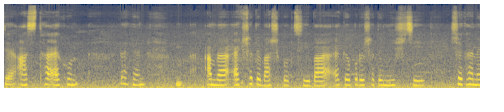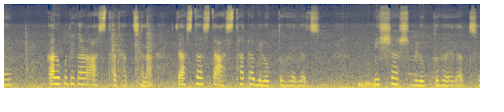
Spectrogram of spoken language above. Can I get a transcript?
যে আস্থা এখন, দেখেন, আমরা একসাথে বাস করছি বা একে অপরের সাথে মিশছি, সেখানে কারও প্রতি কারও আস্থা থাকছে না। যে আস্তে আস্তে আস্থাটা বিলুপ্ত হয়ে যাচ্ছে, বিশ্বাস বিলুপ্ত হয়ে যাচ্ছে।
